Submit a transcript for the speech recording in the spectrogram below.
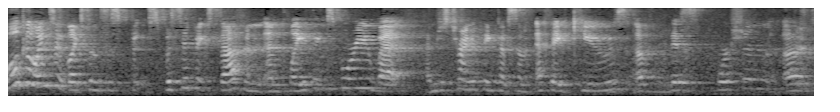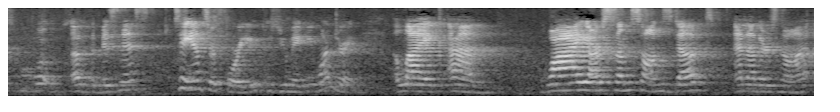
we'll go into like some spe- specific stuff and, and play things for you, but I'm just trying to think of some FAQs of this portion of, of the business to answer for you, because you may be wondering. Like, um, why are some songs dubbed and others not?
